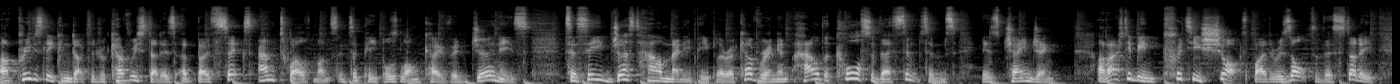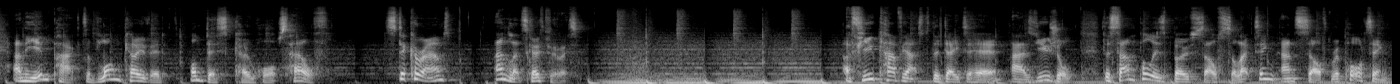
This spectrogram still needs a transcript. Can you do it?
I've previously conducted recovery studies at both 6 and 12 months into people's long COVID journeys to see just how many people are recovering and how the course of their symptoms is changing. I've actually been pretty shocked by the results of this study and the impact of long COVID on this cohort's health. Stick around and let's go through it. A few caveats to the data here, as usual. The sample is both self-selecting and self-reporting,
